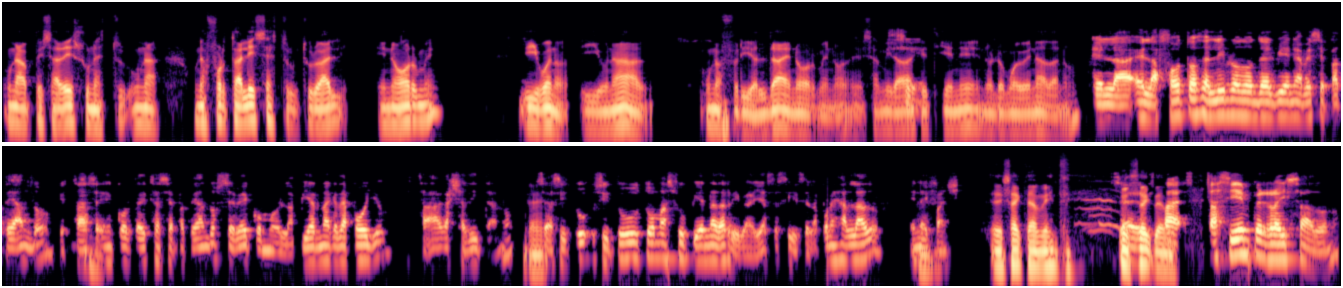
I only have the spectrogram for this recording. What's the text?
una pesadez, una, una, una, fortaleza estructural enorme y bueno, y una, una frialdad enorme, ¿no? Esa mirada que tiene no lo mueve nada, ¿no? En, la, en, las fotos del libro donde él viene a veces pateando, que está en corta distancia pateando, se ve como la pierna que de apoyo está agachadita, ¿no? O sea, si tú, si tú tomas su pierna de arriba y haces así, se la pones al lado, en hay Exactamente. Está, siempre enraizado, ¿no?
